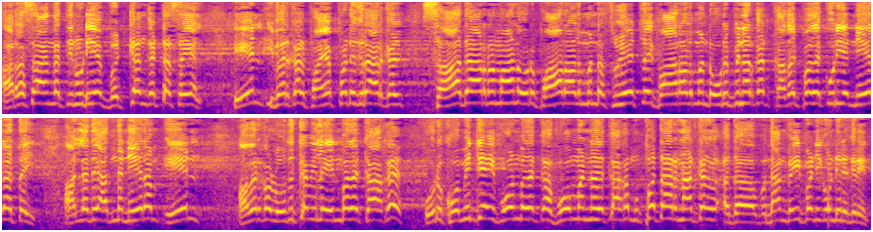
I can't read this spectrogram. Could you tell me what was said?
அரசாங்கத்தினுடைய வெட்கங்கெட்ட செயல். ஏன் இவர்கள் பயப்படுகிறார்கள்? சாதாரணமான ஒரு பாராளுமன்ற சுயேட்சை பாராளுமன்ற உறுப்பினர்கள் கதைப்பதற்குரிய நேரத்தை அல்லது அந்த நேரம் ஏன் அவர்கள் ஒதுக்கவில்லை என்பதற்காக ஒரு கமிட்டியை போன் போன் பண்ணதற்காக முப்பத்தாறு நாட்கள் நான் வெயிட் பண்ணி கொண்டிருக்கிறேன்.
